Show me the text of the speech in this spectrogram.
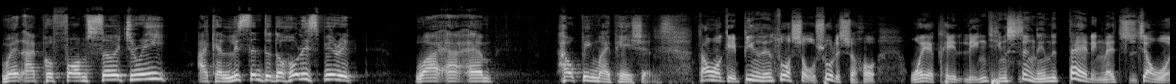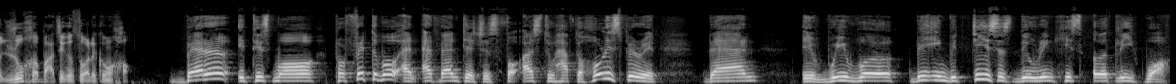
When I perform surgery, I can listen to the Holy Spirit while I am helping my patients. 当我给病人做手术的时候，我也可以聆听圣灵的带领来指教我如何把这个做得更好。 Better, it is more profitable and advantageous for us to have the Holy Spirit than if we were being with Jesus during his earthly walk.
